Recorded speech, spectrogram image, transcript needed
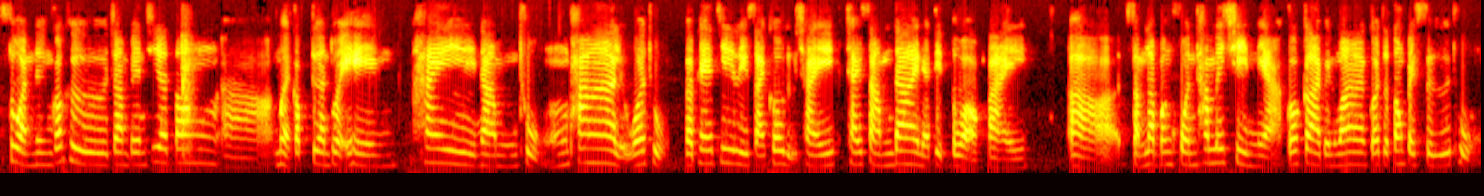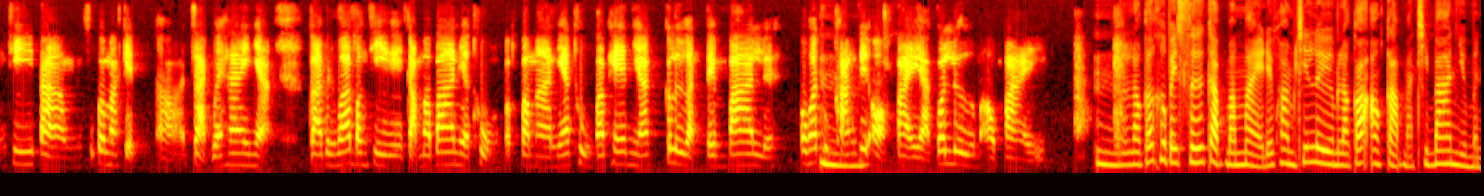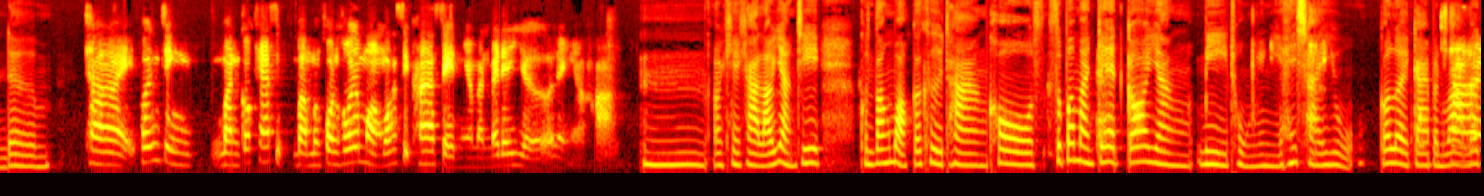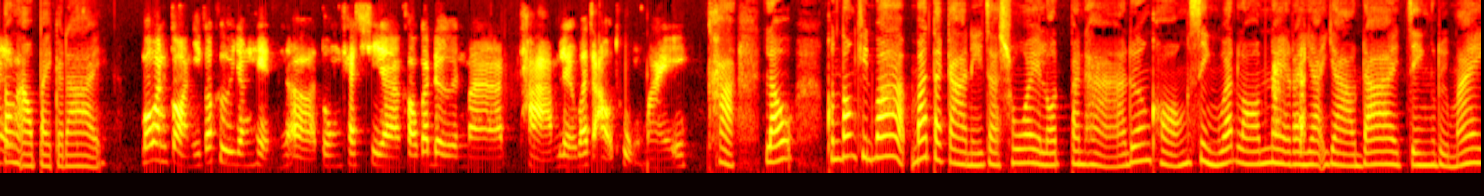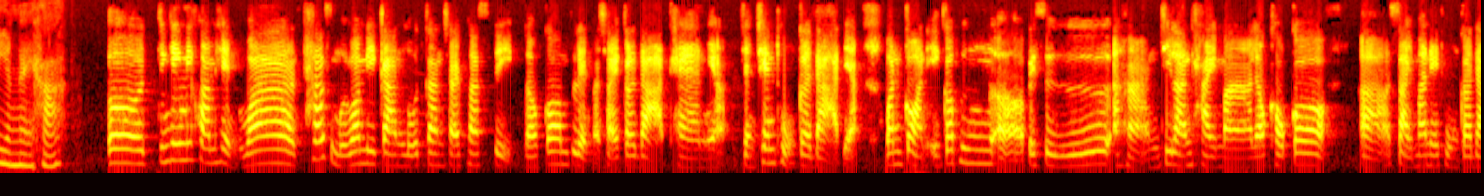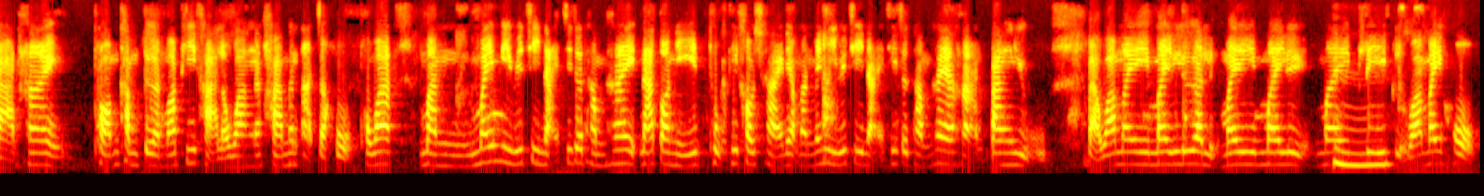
ส่วนหนึ่งก็คือจำเป็นที่จะต้องเออเหมือนกับเตือนตัวเองให้นำถุงผ้าหรือว่าถุงประเภทที่รีไซเคิลหรือใช้ใช้ซ้ำได้เนี่ยติดตัวออกไป สำหรับบางคนถ้าไม่ชินเนี่ยก็กลายเป็นว่าก็จะต้องไปซื้อถุงที่ตามซูเปอร์มาร์เก็ตจัดไว้ให้เนี่ยกลายเป็นว่าบางทีกลับมาบ้านเนี่ยถุงประมาณนี้ถุงประเภทนี้เกลื่อนเต็มบ้านเลย เพราะว่าทุกครั้งที่ออกไปอะก็ลืมเอาไปอืมเราก็คือไปซื้อกลับมาใหม่ด้วยความที่ลืม แล้วก็เอากลับมาที่บ้านอยู่เหมือนเดิม ใช่ เพราะจริงๆมันก็แค่สิบบางคนเขาจะมองว่าสิบห้าเซนต์เนี่ยมันไม่ได้เยอะอะไรเงี้ยค่ะ อืมโอเคค่ะ แล้วอย่างที่คุณต้องบอกก็คือทางโคซูเปอร์มาร์เก็ตก็ยังมีถุงอย่างนี้ให้ใช้อยู่ ก็เลยกลายเป็นว่าไม่ต้องเอาไปก็ได้ เมื่อวันก่อนนี้ก็คือยังเห็นตรงแคชเชียร์เขาก็เดินมาถามเลยว่าจะเอาถุงไหมค่ะ แล้วคุณต้องคิดว่ามาตรการนี้จะช่วยลดปัญหาเรื่องของสิ่งแวดล้อมในระยะยาวได้จริงหรือไม่ยังไงคะ เออจริงๆมีความเห็นว่าถ้าสมมุติว่ามีการลดการใช้พลาสติก แล้วก็เปลี่ยนมาใช้กระดาษแทนเนี่ยอย่างเช่นถุงกระดาษเนี่ย วันก่อนเองก็เพิ่งเออไปซื้ออาหารที่ร้านไทยมา แล้วเขาก็ใส่มาในถุงกระดาษให้พร้อมคำเตือนว่าพี่ขาระวังนะคะ มันอาจจะหก เพราะว่ามันไม่มีวิธีไหนที่จะทำให้ณตอนนี้ถุงที่เขาใช้เนี่ยมันไม่มีวิธีไหนที่จะทำให้อาหารตั้งอยู่ แบบว่าไม่ไม่เลื่อนหรือไม่ไม่ไม่พลิกหรือว่าไม่หก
